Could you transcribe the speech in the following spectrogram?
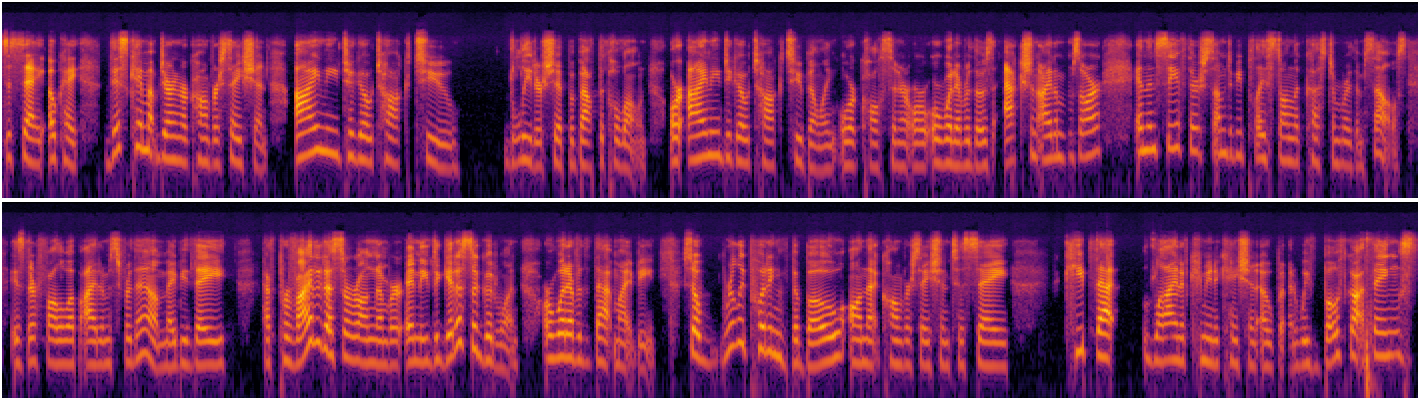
to say, okay, this came up during our conversation. I need to go talk to leadership about the cologne, or I need to go talk to billing or call center or, or whatever those action items are, and then see if there's some to be placed on the customer themselves. Is there follow up items for them? Maybe they have provided us a wrong number and need to get us a good one, or whatever that, that might be. So, really putting the bow on that conversation to say, keep that line of communication open. We've both got things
